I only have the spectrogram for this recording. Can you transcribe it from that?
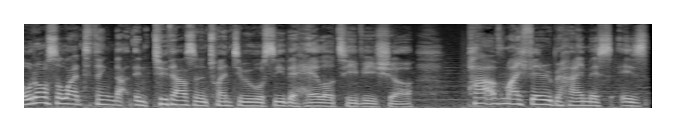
I would also like to think that in 2020 we will see the Halo TV show. Part of my theory behind this is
